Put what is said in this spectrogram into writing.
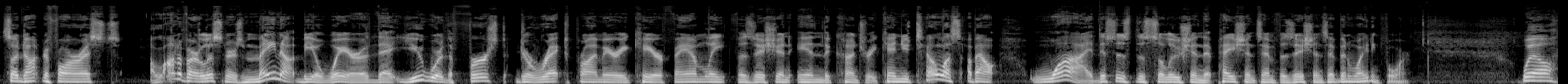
So, Dr. Forrest, a lot of our listeners may not be aware that you were the first direct primary care family physician in the country. Can you tell us about why this is the solution that patients and physicians have been waiting for? Well,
